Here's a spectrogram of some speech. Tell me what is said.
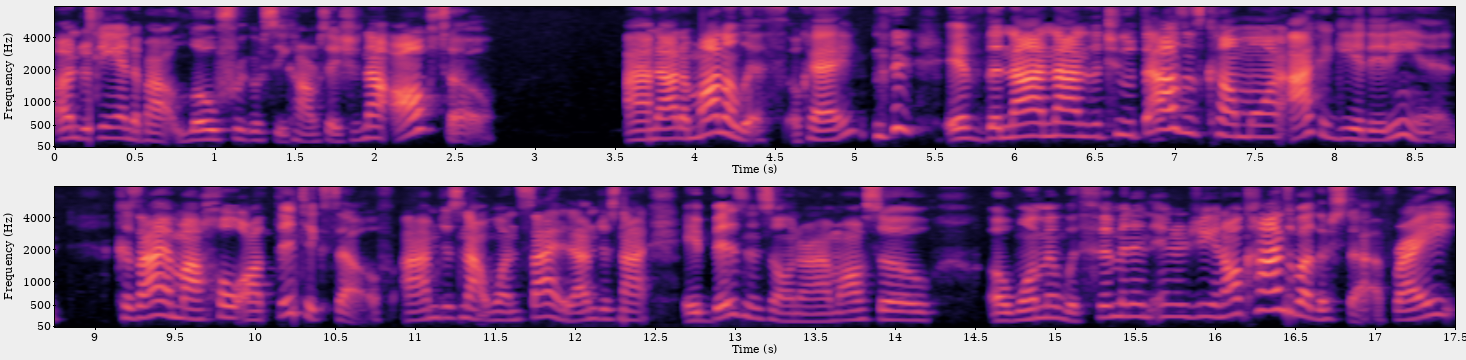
understand about low frequency conversations. Now also I'm not a monolith, okay? if the 99 of the 2000s come on, I could get it in because I am my whole authentic self. I'm just not one sided. I'm just not a business owner. I'm also a woman with feminine energy and all kinds of other stuff, right?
